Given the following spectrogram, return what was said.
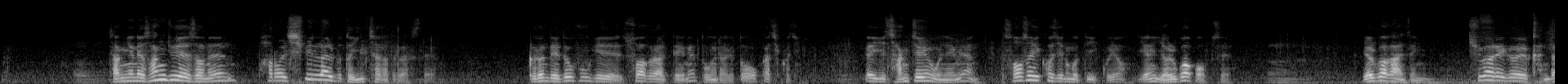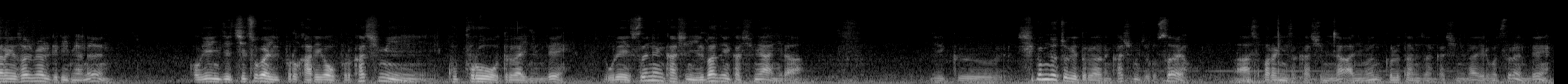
작년에 상주에서는 8월 10일 날부터 1차가 들어갔어요. 그런데도 후기에 수확을 할 때는 동일하게 똑같이 커집니다. 그러니까 이게 장점이 뭐냐면 서서히 커지는 것도 있고요. 얘는 열과가 없어요. 열과가 안 생깁니다. 슈가렉을 간단하게 설명을 드리면은 거기에 이제 질소가 1%, 가리가 5%, 칼슘이 9% 들어가 있는데 우리 쓰는 칼슘 일반적인 칼슘이 아니라 이제 그 식음료 쪽에 들어가는 칼슘을 주로 써요. 아스파라긴산 칼슘이나 아니면 글루타민산 칼슘이나 이런 걸 쓰는데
